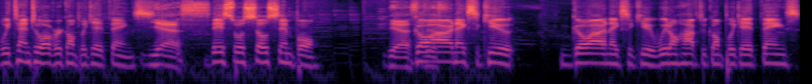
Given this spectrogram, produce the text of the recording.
we tend to overcomplicate things. Yes. This was so simple. Yes. Go this- out and execute. Go out and execute. We don't have to complicate things.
